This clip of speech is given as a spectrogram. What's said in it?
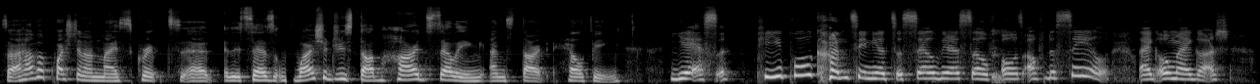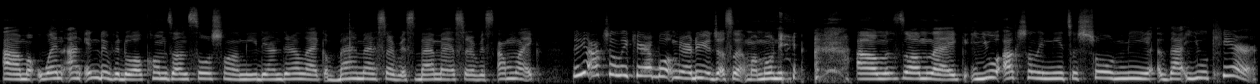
So I have a question on my script. Uh, it says, Why should you stop hard selling and start helping? Yes, people continue to sell themselves out of the sale. Like, oh my gosh, um, when an individual comes on social media and they're like, buy my service, buy my service, I'm like, do you actually care about me or do you just want my money? um, so I'm like, you actually need to show me that you care.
